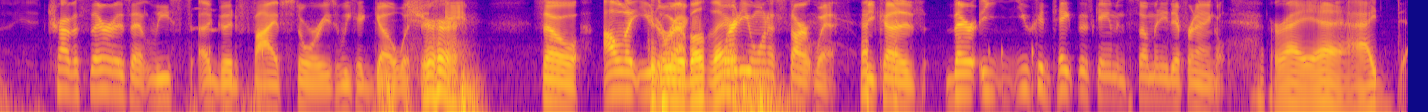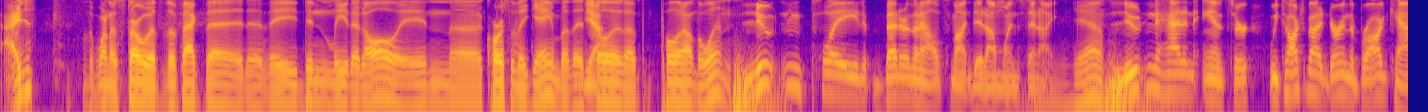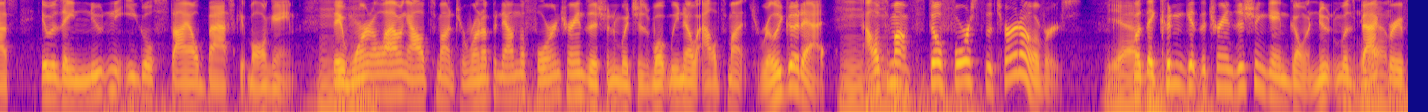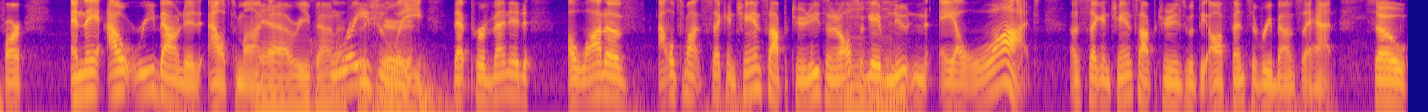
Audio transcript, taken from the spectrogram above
Travis, there is at least a good five stories we could go with Sure. this game. So I'll let you. 'Cause we were both there. Where do you want to start with? Because there, you could take this game in so many different angles. Right? Yeah. I I just want to start with the fact that uh, they didn't lead at all in the course of the game, but they Yeah. still ended up pulling out the win. Newton played better than Altamont did on Wednesday night. Yeah. Newton had an answer. We talked about it during the broadcast. It was a Newton Eagle style basketball game. They weren't allowing Altamont to run up and down the floor in transition, which is what we know Altamont's really good at. Altamont still forced the turnovers, Yeah. but they couldn't get the transition game going. Newton was back Yeah. very far, and they out rebounded Altamont Yeah, rebounded crazily. sure. That prevented a lot of Altamont's second chance opportunities, and it also gave Mm-hmm. Newton a lot of second chance opportunities with the offensive rebounds they had. So,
